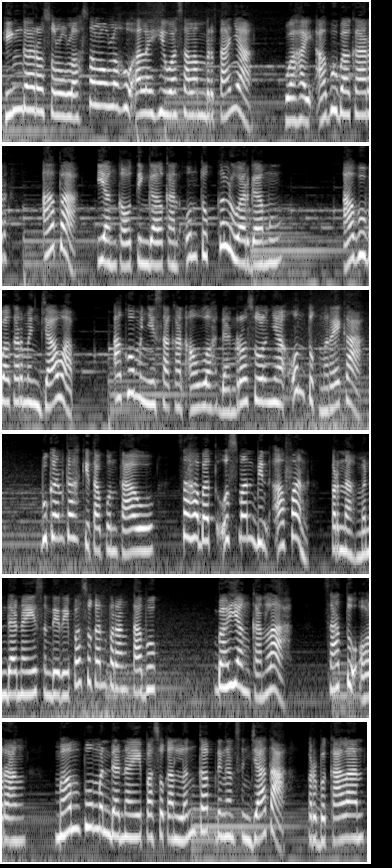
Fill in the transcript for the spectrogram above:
Hingga Rasulullah Shallallahu Alaihi Wasallam bertanya, "Wahai Abu Bakar, apa yang kau tinggalkan untuk keluargamu?" Abu Bakar menjawab, Aku menyisakan Allah dan Rasul-Nya untuk mereka. Bukankah kita pun tahu, sahabat Utsman bin Affan pernah mendanai sendiri pasukan perang Tabuk? Bayangkanlah, satu orang mampu mendanai pasukan lengkap dengan senjata, perbekalan,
